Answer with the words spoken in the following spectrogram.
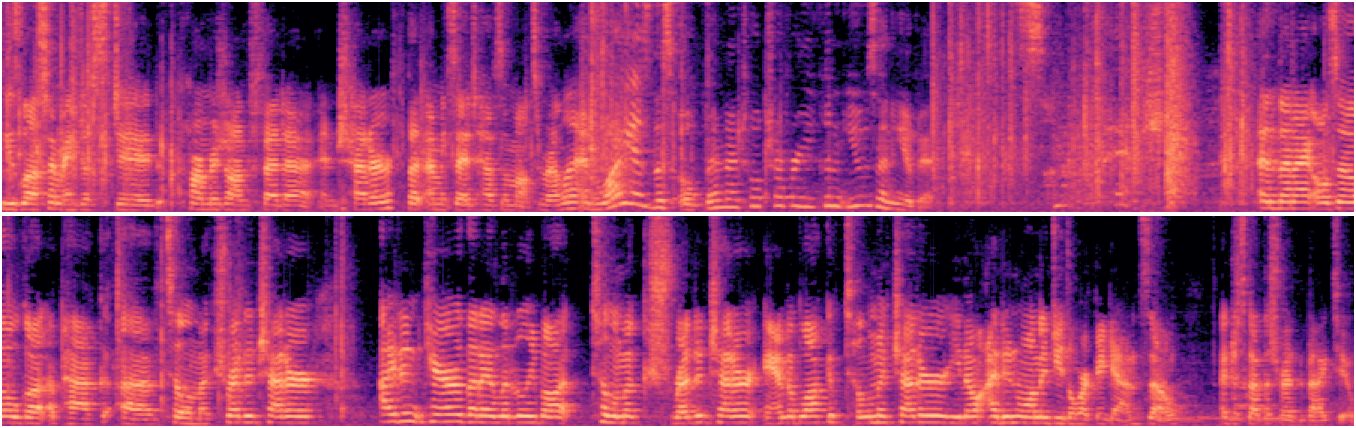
These last time I just did Parmesan, feta, and cheddar. But I'm excited to have some mozzarella. And why is this open? I told Trevor you couldn't use any of it. Son of a bitch. And then I also got a pack of Tillamook shredded cheddar. I didn't care that I literally bought Tillamook shredded cheddar and a block of Tillamook cheddar. You know, I didn't want to do the work again, so I just got the shredded bag too.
